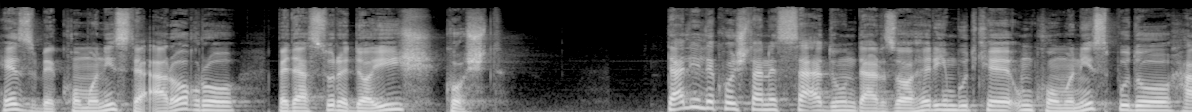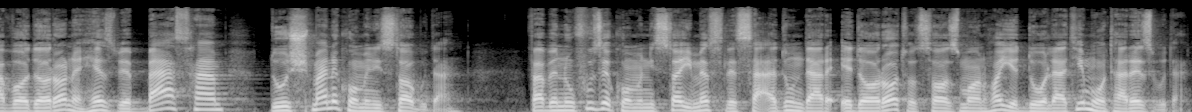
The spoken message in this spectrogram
حزب کمونیست عراق رو به دستور داییش کشت. دلیل کشتن سعدون در ظاهر این بود که اون کمونیست بود و هواداران حزب بس هم دشمن کمونیستا بودند و به نفوذ کمونیستایی مثل سعدون در ادارات و سازمانهای دولتی معترض بودند.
